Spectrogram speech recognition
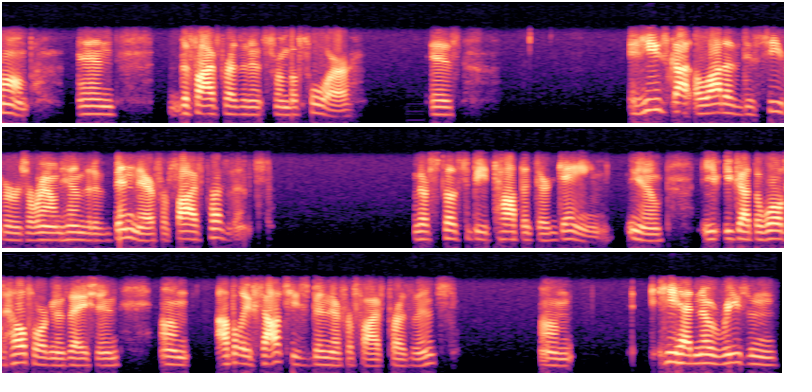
Trump and the five presidents from before is he's got a lot of deceivers around him that have been there for five presidents. They're supposed to be top at their game. You know, you you got the World Health Organization. Um, I believe Fauci's been there for five presidents. Um, he had no reason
